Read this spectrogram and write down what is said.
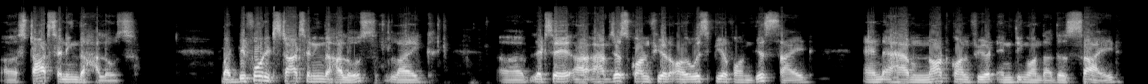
uh, start sending the hellos. But before it starts sending the hellos, like uh, let's say I have just configured OSPF on this side and I have not configured anything on the other side.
